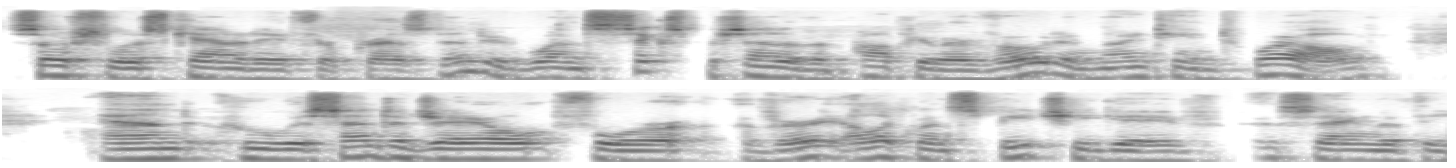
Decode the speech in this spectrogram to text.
socialist candidate for president, who won 6% of the popular vote in 1912 and who was sent to jail for a very eloquent speech he gave saying that the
